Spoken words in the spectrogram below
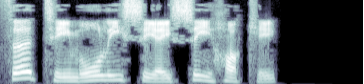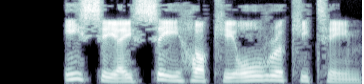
Third Team All-ECAC Hockey. ECAC Hockey All-Rookie Team.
